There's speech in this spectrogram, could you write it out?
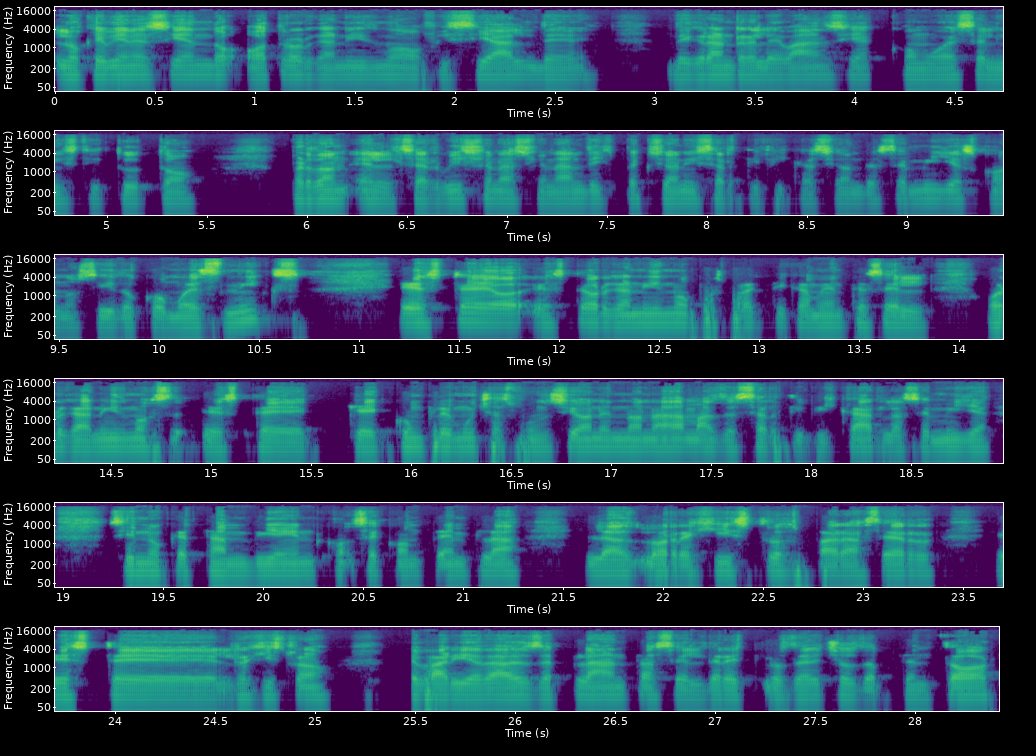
lo que viene siendo otro organismo oficial de, de gran relevancia como es el Instituto, perdón, el Servicio Nacional de Inspección y Certificación de Semillas, conocido como SNICS. Este, este organismo, pues prácticamente es el organismo este, que cumple muchas funciones, no nada más de certificar la semilla, sino que también se contempla los registros para hacer este, el registro de variedades de plantas, el los derechos de obtentor,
